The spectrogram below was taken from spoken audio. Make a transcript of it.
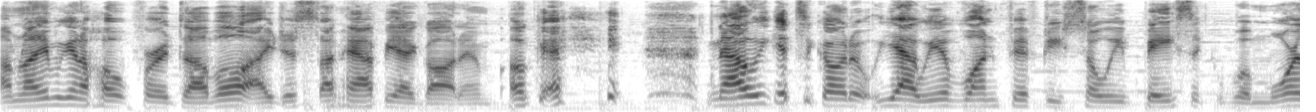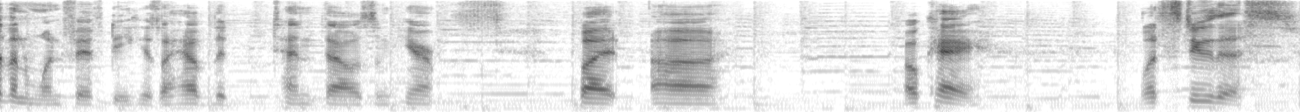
I'm not even gonna hope for a double, I just, I'm happy I got him. Okay, now we get to go to, yeah, we have 150, so we basic, well, more than 150, because I have the 10,000 here. But, uh, okay. Let's do this.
